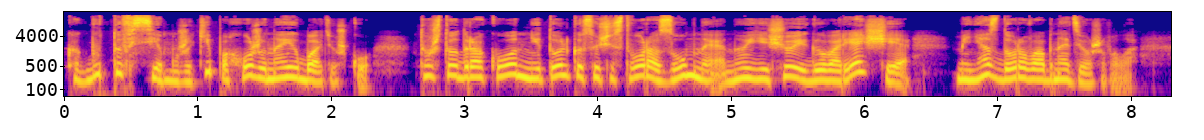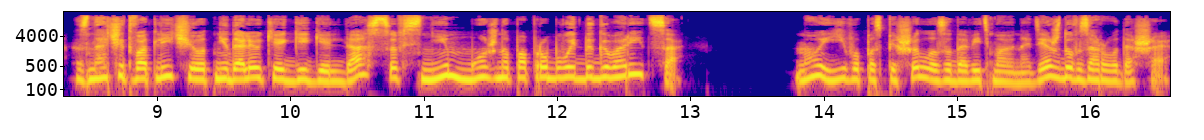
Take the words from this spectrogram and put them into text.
Как будто все мужики похожи на их батюшку. То, что дракон не только существо разумное, но еще и говорящее, меня здорово обнадеживало. Значит, в отличие от недалеких гигельдассов, с ним можно попробовать договориться. Но Ива поспешила задавить мою надежду в зародыше.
